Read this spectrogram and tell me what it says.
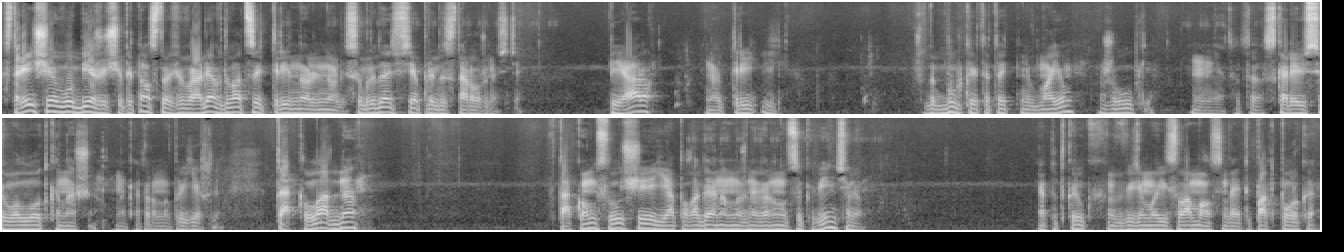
Встреча в убежище 15 февраля в 23.00. Соблюдать все предосторожности. Пиар 03И. Что-то булькает это не в моем желудке. Нет, это, скорее всего, лодка наша, на которой мы приехали. Так, ладно. В таком случае, я полагаю, нам нужно вернуться к вентилю. Этот крюк, видимо, и сломался, да, это подпорка.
